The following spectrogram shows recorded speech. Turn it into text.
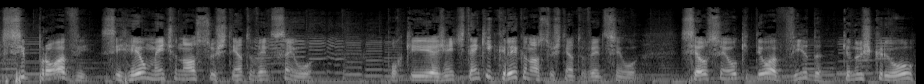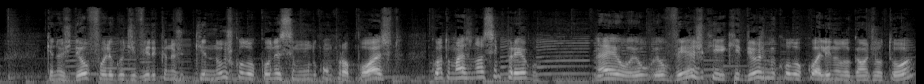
se prove se realmente o nosso sustento vem do Senhor. Porque a gente tem que crer que o nosso sustento vem do Senhor. Se é o Senhor que deu a vida, que nos criou, que nos deu o fôlego de vida, que nos, que nos colocou nesse mundo com um propósito, quanto mais o nosso emprego. Né? Eu, eu, eu vejo que, que Deus me colocou ali no lugar onde eu estou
